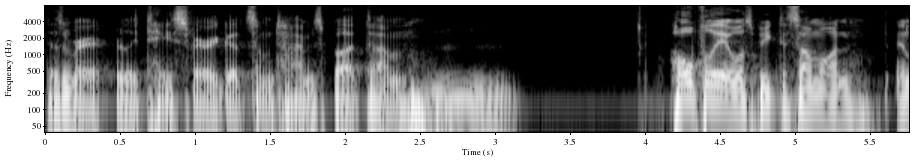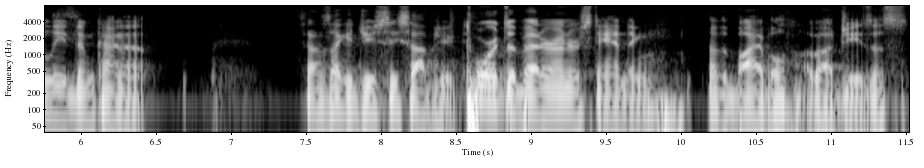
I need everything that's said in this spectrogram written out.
doesn't very really taste very good sometimes. But um, hopefully, it will speak to someone and lead them kind of Sounds like a juicy subject. towards a better understanding of the Bible about Jesus.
